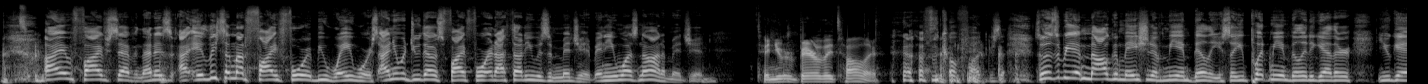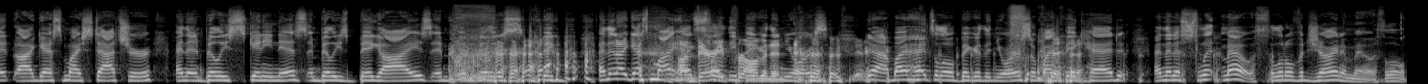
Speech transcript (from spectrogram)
I am five seven. That is I, at least I'm not five four. It'd be way worse. I knew a dude that was five four, and I thought he was a midget, and he was not a midget. And you were barely taller. Go fuck yourself. So this would be an amalgamation of me and Billy. So you put me and Billy together, you get, I guess, my stature, and then Billy's skinniness, and Billy's big eyes, and, and Billy's big, and then I guess my head's slightly bigger than yours. yeah, my head's a little bigger than yours, so my big head, and then a slit mouth, a little vagina mouth, a little.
